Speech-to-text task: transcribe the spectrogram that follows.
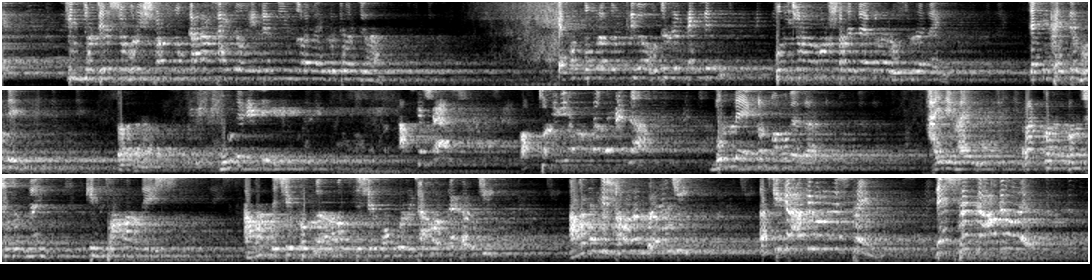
কিন্তু দেড়শো কোটি স্বর্ণ কারা খাইলো, এদের নিউজ ওরা বের করতে পারছে না। এখন তোমরা দোষ দিবা হুজুরে খাইছে। পরিচালনা পর্ষদে তো এখন আর হুজুরে নাই। চাইলে খাইছে ভূতে। ভূতে খাইছে। আজকে শেষ। না। বললে এখন মামা বেজা হাইরে ভাই, রাগ করার কোন সুযোগ নাই। কিন্তু আমার দেশ, আমার দেশের কল্যাণ, আমার দেশের মঙ্গল আমার দেখা উচিত। আমাদেরকে সমাধান করা উচিত আজকে কাকে বলে দেশপ্রেম দেশপ্রেম কাকে বলে।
